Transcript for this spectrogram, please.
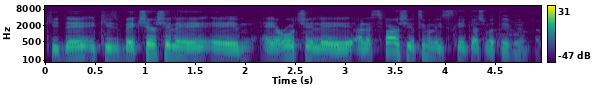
כדי, כי בהקשר של אה, אה, הערות של אה, על הספר שיוצאים על עסקי קש ותבן. לא?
